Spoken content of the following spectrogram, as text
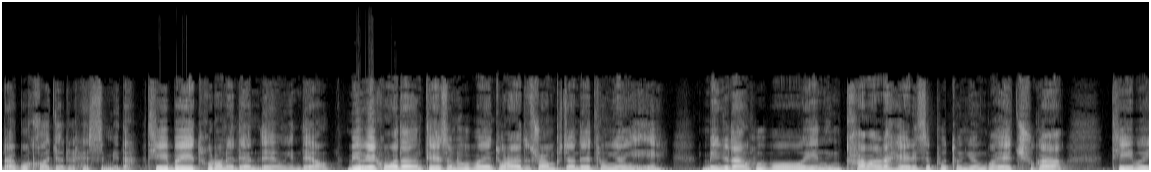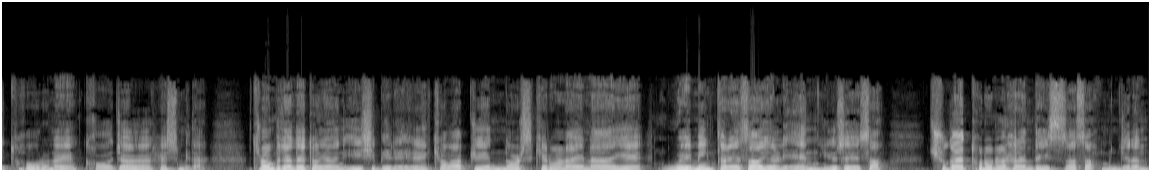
라고 거절을 했습니다. TV 토론에 대한 내용인데요. 미국의 공화당 대선 후보인 도널드 트럼프 전 대통령이 민주당 후보인 카말라 해리스 부통령과의 추가 TV 토론을 거절했습니다. 트럼프 전 대통령은 21일 경합주인 노스캐롤라이나의 웰밍턴에서 열린 유세에서 추가 토론을 하는 데 있어서 문제는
